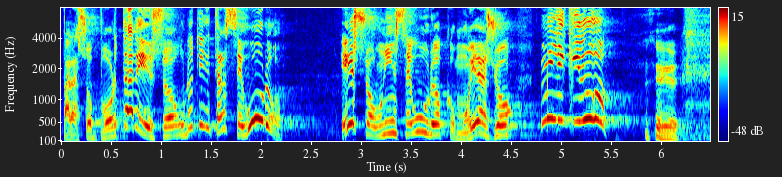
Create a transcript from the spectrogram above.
Para soportar eso, uno tiene que estar seguro. Eso, un inseguro, como era yo, me liquidó.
